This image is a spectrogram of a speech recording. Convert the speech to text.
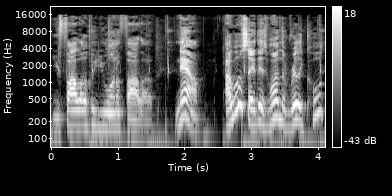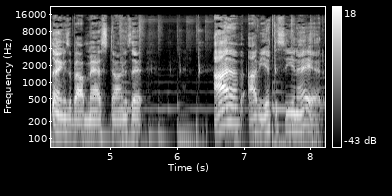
you follow who you want to follow. Now, I will say this one of the really cool things about Mastodon is that I've I've yet to see an ad.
